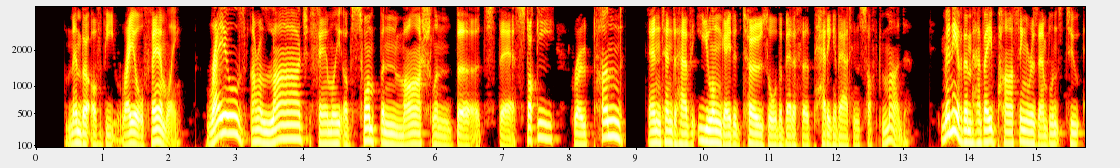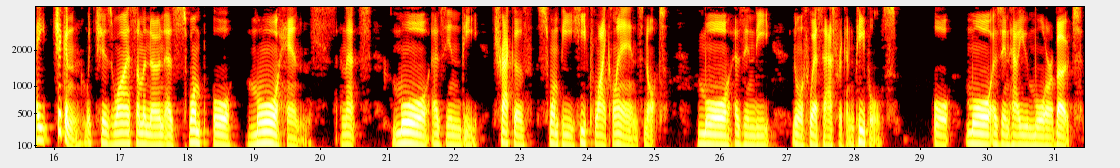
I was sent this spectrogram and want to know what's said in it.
a member of the rail family. Rails are a large family of swamp and marshland birds. They're stocky, rotund, and tend to have elongated toes, all the better for padding about in soft mud. Many of them have a passing resemblance to a chicken, which is why some are known as swamp or moor hens, and that's more as in the track of swampy heath like lands, not more as in the northwest African peoples, or more as in how you moor a boat.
